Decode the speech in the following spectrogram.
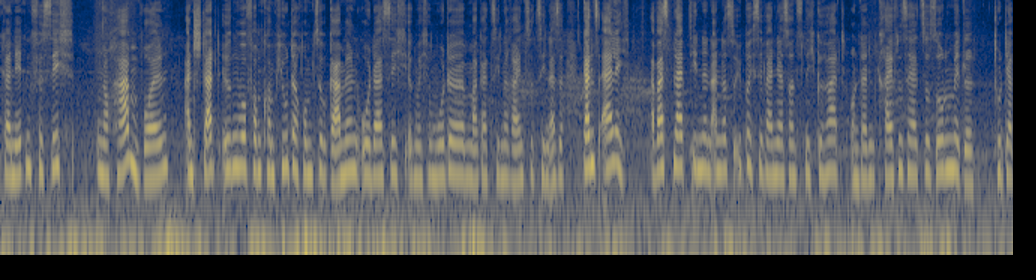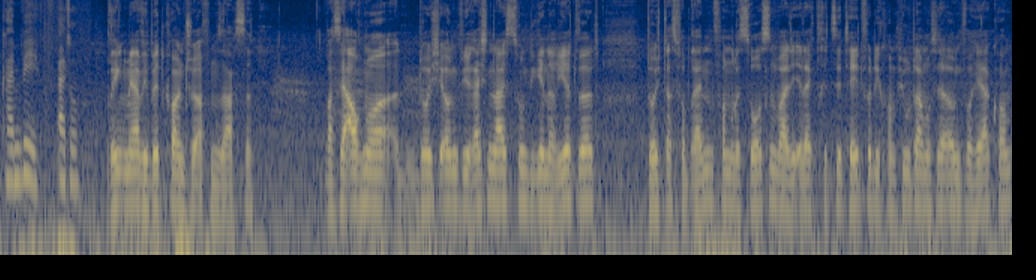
Planeten für sich noch haben wollen, anstatt irgendwo vom Computer rumzugammeln oder sich irgendwelche Modemagazine reinzuziehen. Also ganz ehrlich, was bleibt ihnen denn anders übrig? Sie werden ja sonst nicht gehört. Und dann greifen sie halt zu so einem Mittel. Tut ja keinem weh. Also. Bringt mehr wie Bitcoin schürfen, sagst du. Was ja auch nur durch irgendwie Rechenleistung, die generiert wird, durch das Verbrennen von Ressourcen, weil die Elektrizität für die Computer muss ja irgendwo herkommen.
